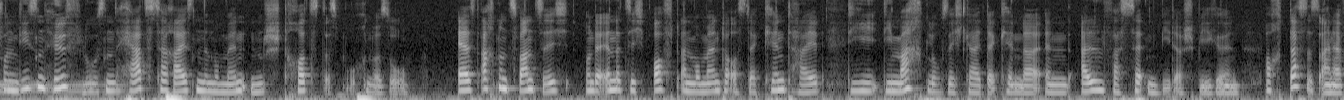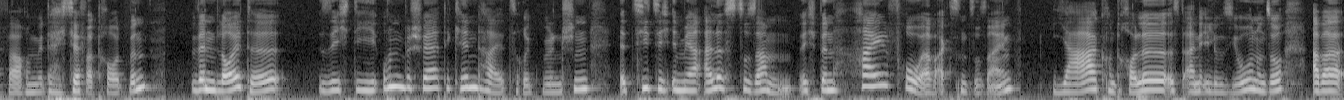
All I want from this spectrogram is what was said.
Von diesen hilflosen, herzzerreißenden Momenten strotzt das Buch nur so. Er ist 28 und erinnert sich oft an Momente aus der Kindheit, die die Machtlosigkeit der Kinder in allen Facetten widerspiegeln. Auch das ist eine Erfahrung, mit der ich sehr vertraut bin. Wenn Leute sich die unbeschwerte Kindheit zurückwünschen, zieht sich in mir alles zusammen. Ich bin heilfroh, erwachsen zu sein. Ja, Kontrolle ist eine Illusion und so, aber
